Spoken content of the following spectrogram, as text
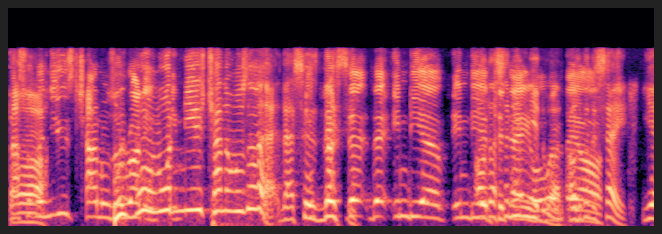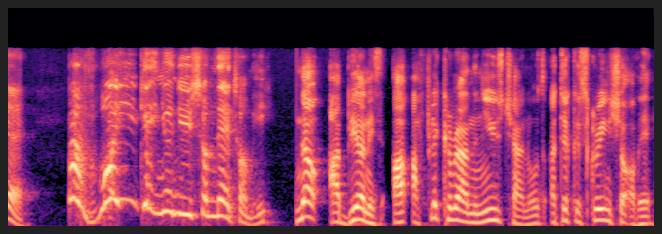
That's what Oh. the news channels are What, running. what, what news channel was that? That says the, this. the, the India, India Oh, that's an today Indian or one. I was going to say, yeah. Bruv, why are you getting your news from there, Tommy? No, I'll be honest. I, I flick around the news channels. I took a screenshot of it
